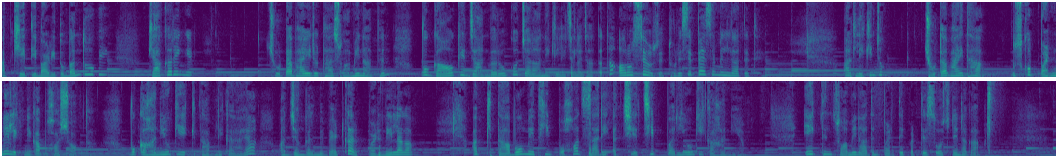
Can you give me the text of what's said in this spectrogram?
अब खेती बाड़ी तो बंद हो गई। क्या करेंगे? छोटा भाई जो था स्वामीनाथन, वो गाँव के जानवरों को चराने के लिए चला जाता था और उससे उसे थोड़े से पैसे मिल जाते थे। और लेकिन जो छोटा भाई था, उसको पढ़ने लिखने का बहुत शौक था। वो कहानियों की एक किताब लेकर आया और जंगल में बैठकर पढ़ने लगा। अब किताबों में थी बहुत सारी अच्छी अच्छी परियों की कहानियाँ। एक दिन स्वामीनाथन पढ़ते पढ़ते सोचने लगा,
